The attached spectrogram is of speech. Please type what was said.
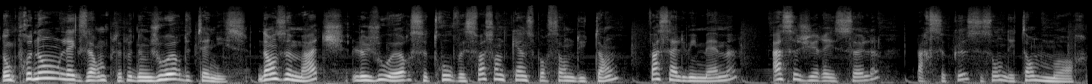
Donc prenons l'exemple d'un joueur de tennis. Dans un match, le joueur se trouve 75% du temps face à lui-même, à se gérer seul parce que ce sont des temps morts.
